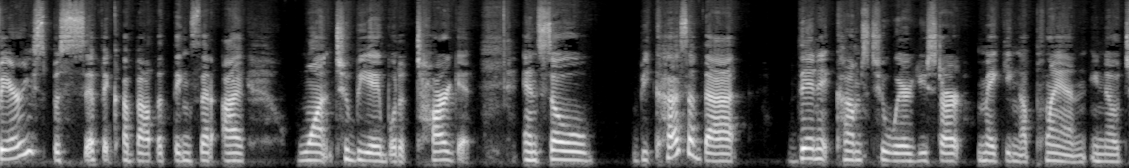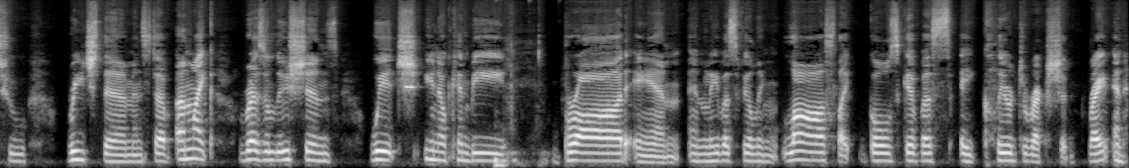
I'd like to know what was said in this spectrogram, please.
very specific about the things that I want to be able to target. And so because of that, then it comes to where you start making a plan, you know, to reach them and stuff. Unlike resolutions, which, you know, can be broad and, and leave us feeling lost, like goals give us a clear direction, right? And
